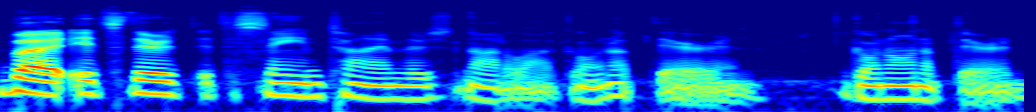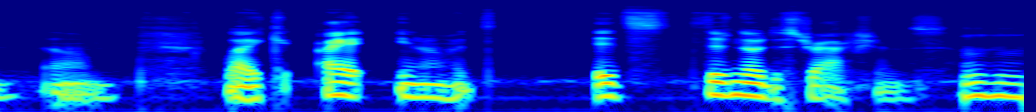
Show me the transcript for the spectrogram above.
but it's there at the same time. There's not a lot going up there and going on up there, and um, like I, you know, it's it's there's no distractions. Mm-hmm.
